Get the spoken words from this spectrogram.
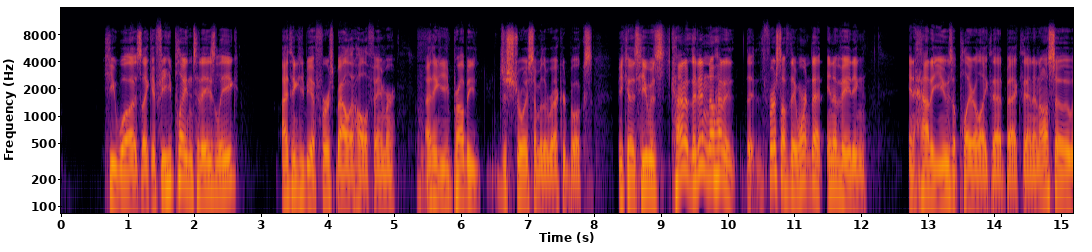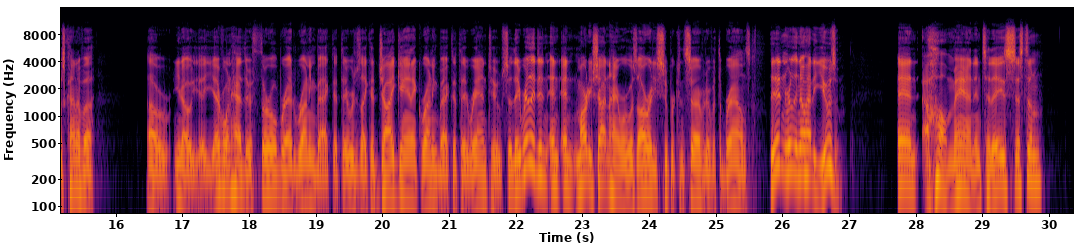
he was. Like if he played in today's league, I think he'd be a first ballot Hall of Famer. I think he'd probably destroy some of the record books because he was kind of they didn't know how to. First off, they weren't that innovating in how to use a player like that back then, and also it was kind of a uh, you know, everyone had their thoroughbred running back that there was like a gigantic running back that they ran to. So they really didn't. And, and Marty Schottenheimer was already super conservative with the Browns. They didn't really know how to use him. And oh man, in today's system,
